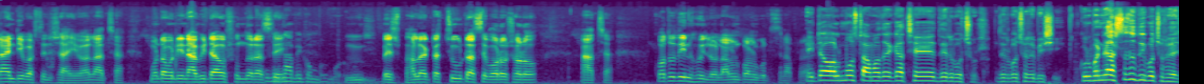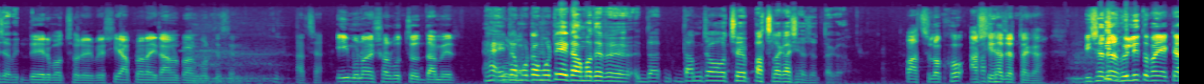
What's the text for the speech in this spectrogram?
নাইনটি পার্সেন্ট শাহিওয়াল আচ্ছা। মোটামুটি নাভিটাও সুন্দর আছে। কম্বল বেশ ভালো একটা চুট আছে বড় সড়ো আচ্ছা। কতদিন হইল লালন পালন করতেছেন আপনারা? এটা অলমোস্ট আমাদের কাছে দেড় বছর দেড় বছরের বেশি। কুরবানি আসতে তো দুই বছর হয়ে যাবে। দেড় বছরের বেশি আপনারাই লালন পালন করতেছেন। আচ্ছা এই মনে হয় সর্বোচ্চ দামের হ্যাঁ এটা মোটামুটি এটা আমাদের দাম চাওয়া হচ্ছে পাঁচ লাখ আশি হাজার টাকা। পাঁচ লক্ষ আশি হাজার টাকা। বিশ হাজার হইলে তো ভাই একটা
